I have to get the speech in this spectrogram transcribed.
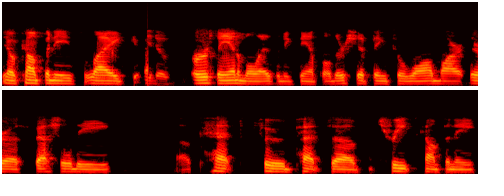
you know, companies like, you know, Earth Animal as an example. They're shipping to Walmart. They're a specialty uh, pet food, pet uh, treats company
